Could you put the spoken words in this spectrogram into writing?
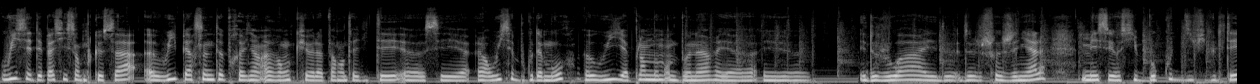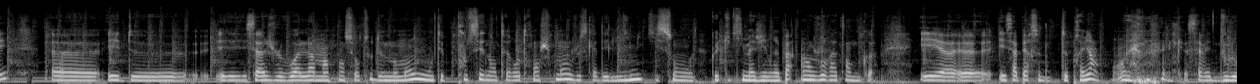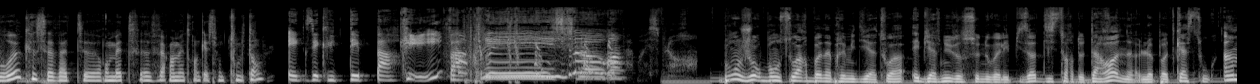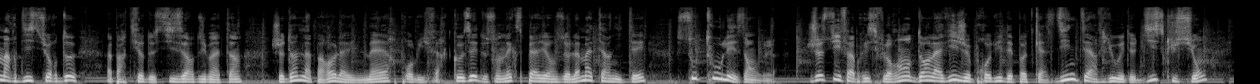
Oui, c'était pas si simple que ça. Euh, oui, personne te prévient avant que la parentalité, euh, c'est. Alors oui, c'est beaucoup d'amour. Euh, oui, il y a plein de moments de bonheur et, et, et de joie et de, de choses géniales, mais c'est aussi beaucoup de difficultés euh, et de et ça, je le vois là maintenant surtout de moments où tu es poussé dans tes retranchements jusqu'à des limites qui sont que tu t'imaginerais pas un jour atteindre quoi. Et, euh, et ça, personne te prévient que ça va être douloureux, que ça va te remettre, faire remettre en question tout le temps. Exécuté par qui? Fabrice Florent. Bonjour, bonsoir, bon après-midi à toi et bienvenue dans ce nouvel épisode d'Histoire de Daronne, le podcast où un mardi sur deux, à partir de 6h du matin, je donne la parole à une mère pour lui faire causer de son expérience de la maternité sous tous les angles. Je suis Fabrice Florent, dans la vie je produis des podcasts d'interviews et de discussions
